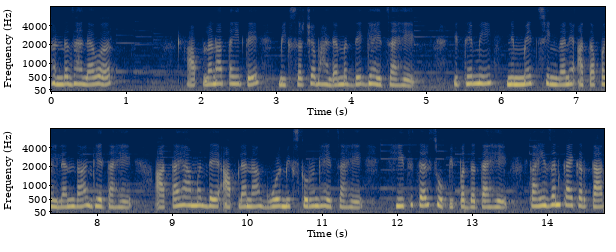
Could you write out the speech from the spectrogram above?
थंड झाल्यावर आपल्याला आता इथे मिक्सरच्या भांड्यामध्ये घ्यायचं आहे. इथे मी निम्मेच शेंगदाणे आता पहिल्यांदा घेत आहे. आता ह्यामध्ये आपल्याला गूळ मिक्स करून घ्यायचा आहे. हीच तर सोपी पद्धत आहे. काही जण काय करतात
